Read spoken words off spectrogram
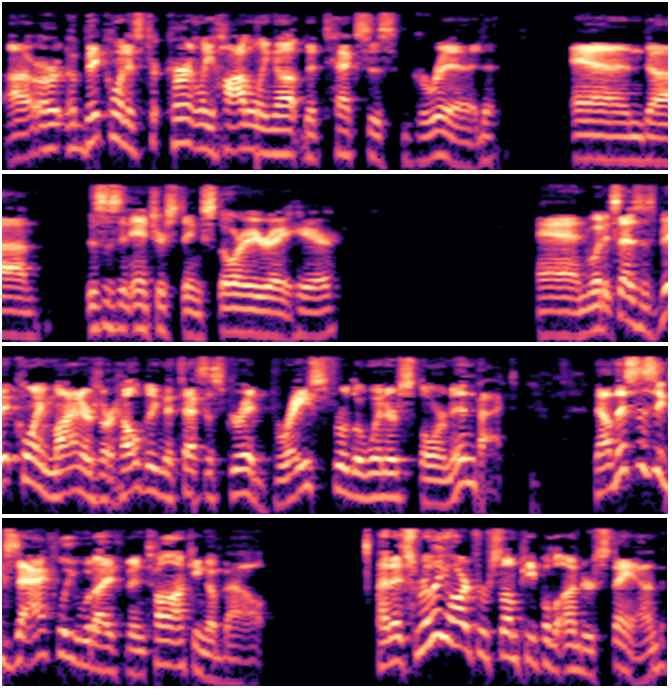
uh, or Bitcoin is t- currently hodling up the Texas grid, and uh, this is an interesting story right here. And what it says is Bitcoin miners are helping the Texas grid brace for the winter storm impact. Now, this is exactly what I've been talking about. And it's really hard for some people to understand.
